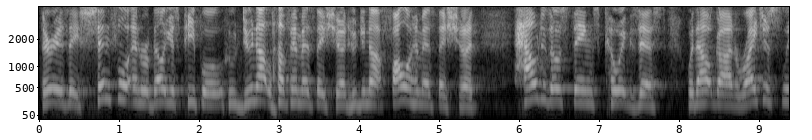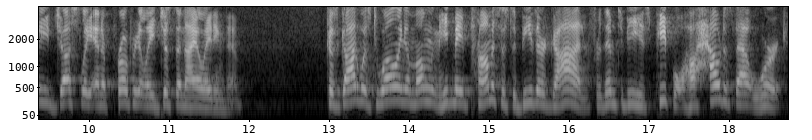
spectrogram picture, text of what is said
There is a sinful and rebellious people who do not love him as they should, who do not follow him as they should. How do those things coexist without God righteously, justly, and appropriately just annihilating them? Because God was dwelling among them. He'd made promises to be their God, for them to be his people. How, how does that work?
